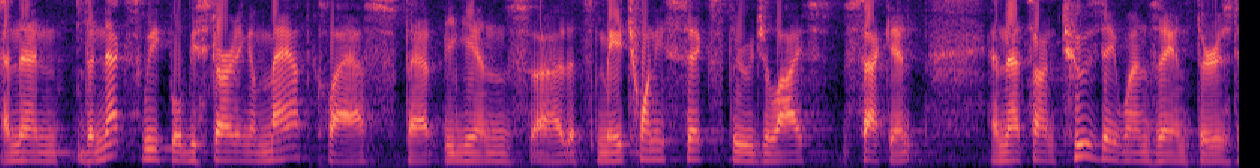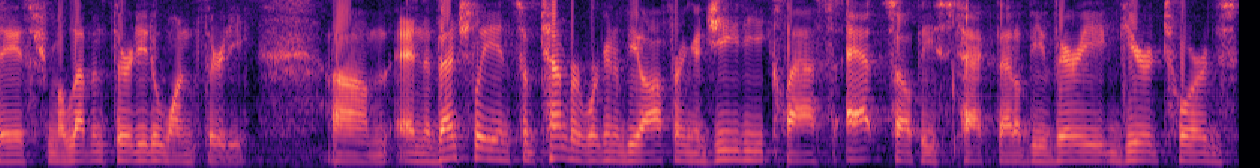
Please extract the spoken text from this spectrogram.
And then the next week, we'll be starting a math class that begins, uh, that's May 26th through July 2nd. And that's on Tuesday, Wednesday, and Thursdays from 11:30 to 1:30. Um, and eventually in September, we're going to be offering a GED class at Southeast Tech that'll be very geared towards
